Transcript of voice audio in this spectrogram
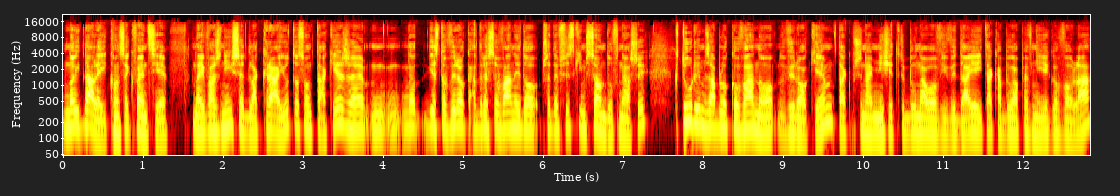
no i dalej, konsekwencje najważniejsze dla kraju to są takie, że mm, no, jest to wyrok adresowany do przede wszystkim sądów naszych, którym zablokowano wyrokiem, tak przynajmniej się Trybunałowi wydaje i taka była pewnie jego wola,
